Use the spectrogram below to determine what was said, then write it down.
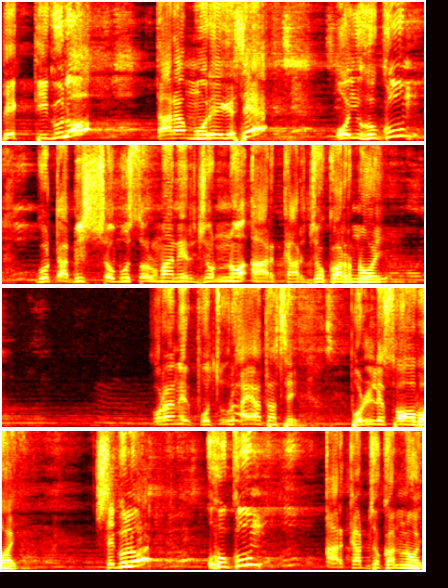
ব্যক্তিগুলো তারা মরে গেছে। ওই হুকুম গোটা বিশ্ব মুসলমানের জন্য আর কার্যকর নয়। কোরআনের প্রচুর আয়াত আছে, পড়লে সব হয়। সেগুলো হুকুম আর কার্যকর নয়।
